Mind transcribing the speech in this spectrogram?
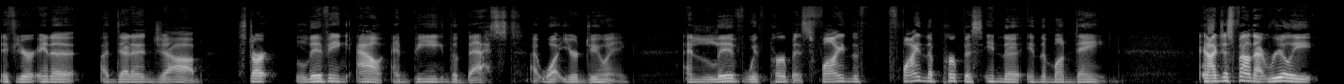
If you're in a, a dead end job, start living out and being the best at what you're doing and live with purpose. Find the find the purpose in the in the mundane. And I just found that really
